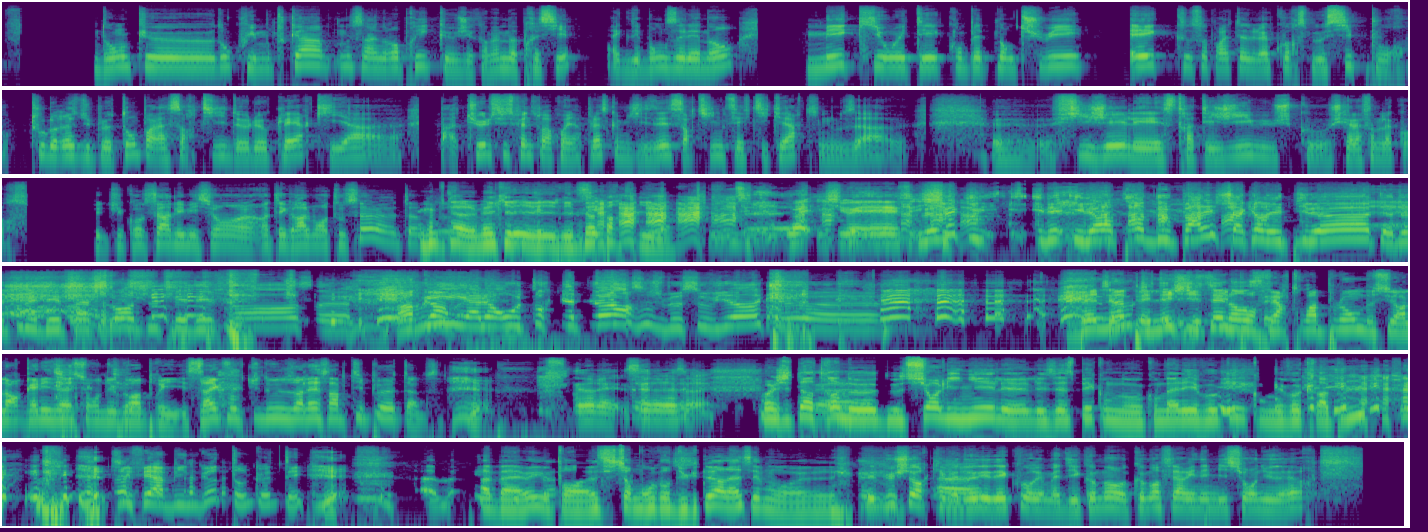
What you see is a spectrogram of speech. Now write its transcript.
Donc, euh, oui, en tout cas, c'est un Grand Prix que j'ai quand même apprécié, avec des bons éléments, mais qui ont été complètement tués, et que ce soit pour la tête de la course, mais aussi pour tout le reste du peloton, par la sortie de Leclerc qui a bah, tué le suspense pour la première place, comme je disais, sorti une safety car qui nous a euh, figé les stratégies jusqu'à la fin de la course. Tu, comptes faire l'émission euh, intégralement tout seul, Tom Putain, le mec, il est, bien parti. Là. ouais, je, le mec, il, est, il, est, en train de nous parler de chacun des pilotes, de tous les dépassements, de toutes les défenses. Euh. Encore. Oui, alors au tour 14, je me souviens que. Euh... Ben Up est légitime pour faire trois plombes sur l'organisation du Grand Prix. C'est vrai qu'il faut que tu nous en laisses un petit peu, Tom. C'est vrai, c'est vrai, c'est vrai. Moi, j'étais en train de, de surligner les, les aspects qu'on allait évoquer, qu'on n'évoquera plus. tu fais un bingo de ton côté. Ah bah, ah bah oui, pour, sur mon conducteur, là, c'est bon. C'est Buchor qui m'a euh. donné des cours. Il m'a dit comment, comment faire une émission en une heure?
